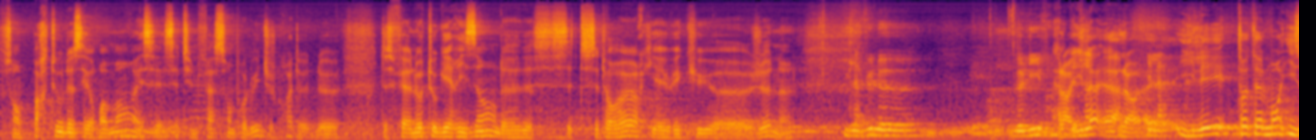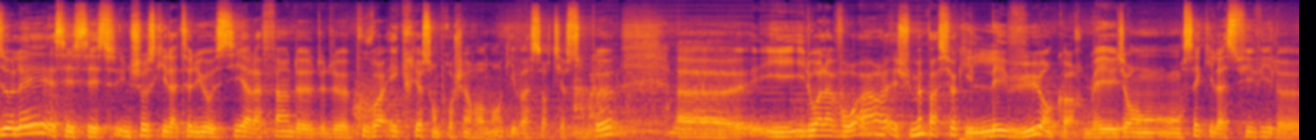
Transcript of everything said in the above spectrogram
sont partout dans ses romans, et c'est une façon pour lui, je crois, de, se faire un auto-guérison de, cette, horreur qu'il a vécue euh, jeune. Il a vu le, le livre alors, il, a, alors il, est totalement isolé, c'est une chose qu'il a tenu aussi à la fin de, pouvoir écrire son prochain roman qui va sortir sous ah, peu. Euh, il, doit l'avoir, je suis même pas sûr qu'il l'ait vu encore, mais on, on sait qu'il a suivi le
